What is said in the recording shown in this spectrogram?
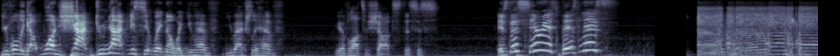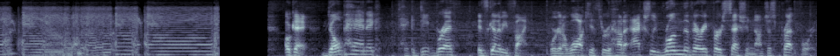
You've only got one shot. Do not miss it. Wait, no, wait. You have. You actually have. You have lots of shots. This is. Is this serious business? Okay, don't panic. Take a deep breath. It's gonna be fine. We're gonna walk you through how to actually run the very first session, not just prep for it.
